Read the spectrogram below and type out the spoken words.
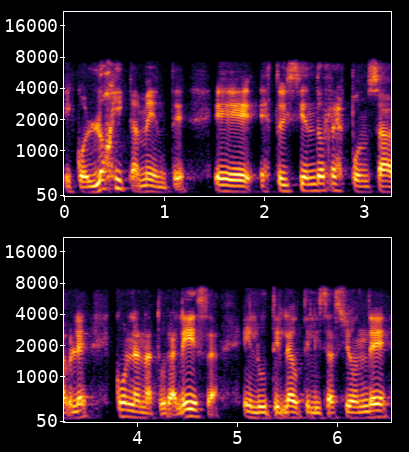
ecológicamente eh, estoy siendo responsable con la naturaleza. El, la utilización de,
